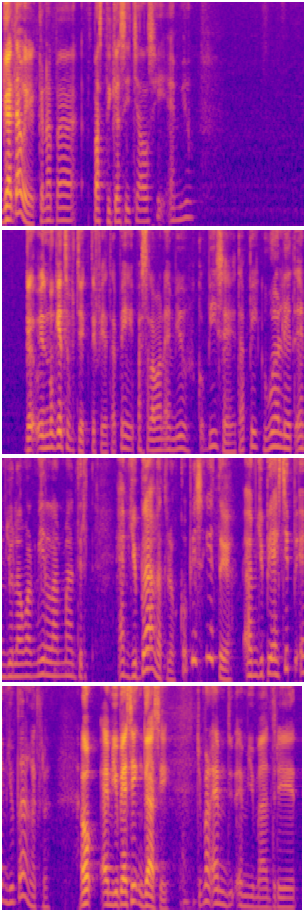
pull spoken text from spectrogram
Gak tahu ya kenapa pas dikasih Chelsea MU Gak, mungkin subjektif ya tapi pas lawan MU kok bisa ya tapi gua lihat MU lawan Milan Madrid MU banget loh kok bisa gitu ya MU PSG MU banget loh oh MU PSG enggak sih cuman MU, Madrid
